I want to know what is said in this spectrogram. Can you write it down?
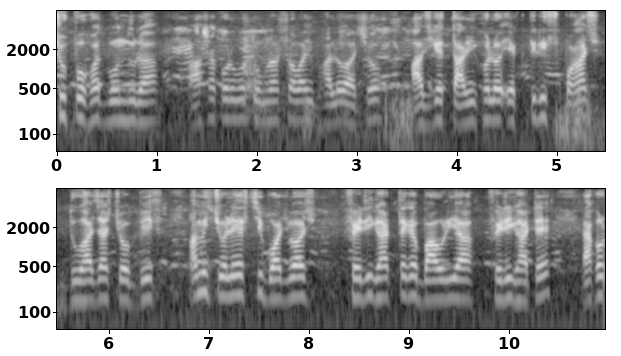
সুপ্রভাত বন্ধুরা, আশা করব তোমরা সবাই ভালো আছো। আজকের তারিখ হলো একত্রিশ পাঁচ দু আমি চলে এসেছি বজবজ ফেরিঘাট থেকে বাউরিয়া ফেরিঘাটে। এখন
